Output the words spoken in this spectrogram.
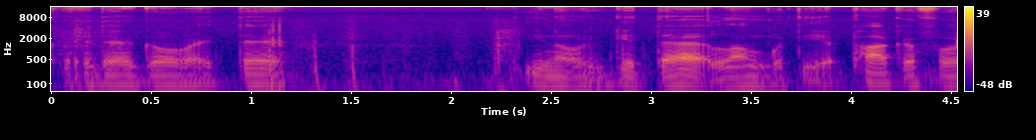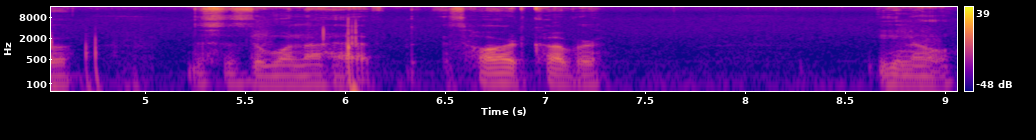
Okay, there go right there. You know, get that along with the Apocrypha. This is the one I have. It's hardcover. You know,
